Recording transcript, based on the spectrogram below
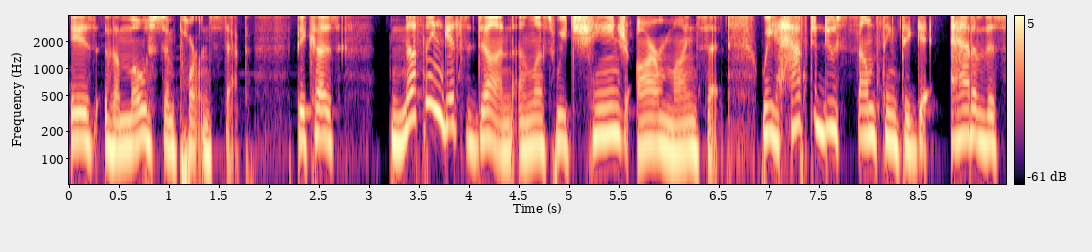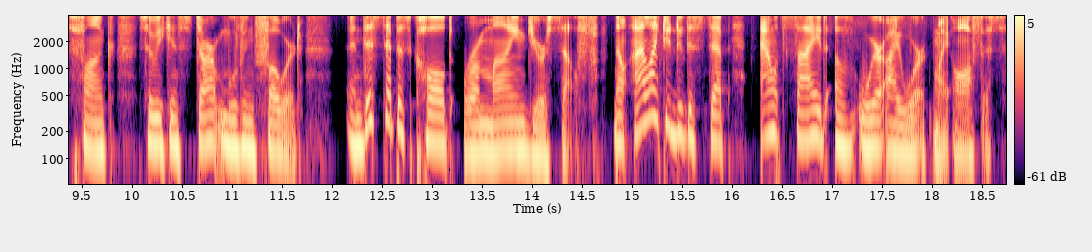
is the most important step because Nothing gets done unless we change our mindset. We have to do something to get out of this funk so we can start moving forward. And this step is called remind yourself. Now, I like to do this step outside of where I work, my office.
